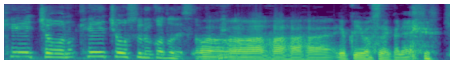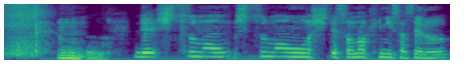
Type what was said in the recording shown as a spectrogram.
傾聴の、傾聴することですとかね。はいはいはい。よく言います、なんかね。うん。で、質問、質問をしてその気にさせる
